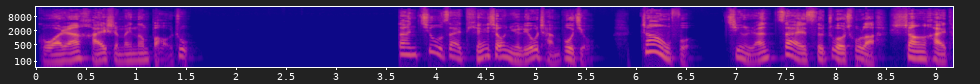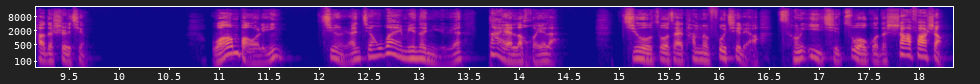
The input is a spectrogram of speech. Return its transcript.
果然还是没能保住。但就在田小女流产不久，丈夫竟然再次做出了伤害她的事情。王宝林竟然将外面的女人带了回来。就坐在他们夫妻俩曾一起坐过的沙发上，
